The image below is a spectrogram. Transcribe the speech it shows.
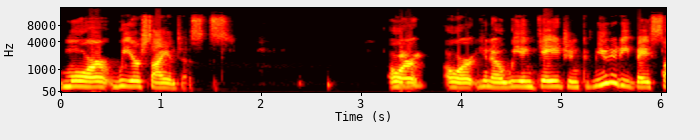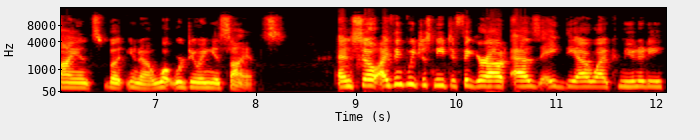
more we are scientists, or Mhm. Or you know we engage in community based science, but you know what we're doing is science. And so I think we just need to figure out as a DIY community,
